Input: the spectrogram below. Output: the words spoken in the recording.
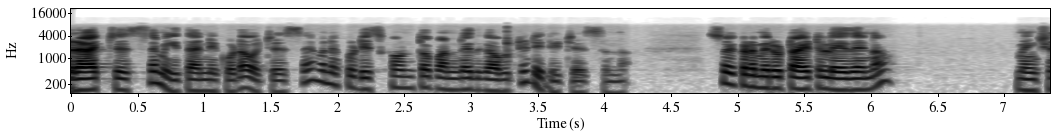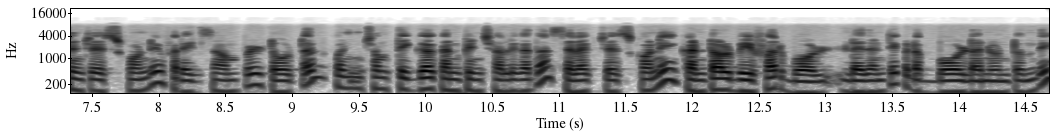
డ్రాగ్ చేస్తే మిగతా అన్ని కూడా వచ్చేస్తాయి మనకు డిస్కౌంట్తో పని లేదు కాబట్టి డిలీట్ చేస్తున్నా. సో ఇక్కడ మీరు టైటిల్ ఏదైనా మెన్షన్ చేసుకోండి. ఫర్ ఎగ్జాంపుల్ టోటల్ కొంచెం తిగ్గా కనిపించాలి కదా సెలెక్ట్ చేసుకొని కంట్రోల్ బీ ఫర్ బోల్డ్ లేదంటే ఇక్కడ బోల్డ్ అని ఉంటుంది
